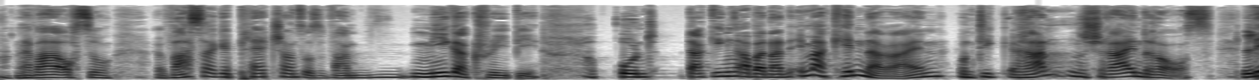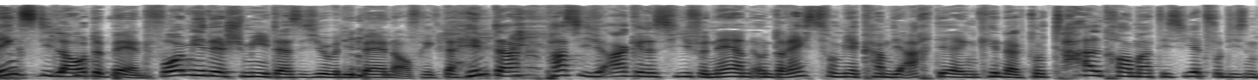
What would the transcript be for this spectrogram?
Und da war auch so Wassergeplätscher und so, es war mega creepy. Und da gingen aber dann immer Kinder rein und die rannten schreiend raus. Links die laute Band, vor mir der Schmied, der sich über die Band aufregt. Dahinter passiv-aggressive Nähern und rechts von mir kamen die achtjährigen Kinder total traumatisiert von diesem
